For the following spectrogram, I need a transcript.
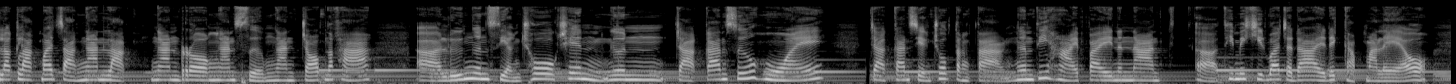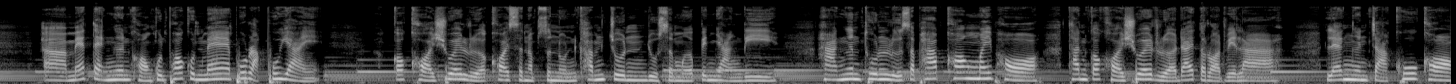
หลักๆมาจากงานหลักงานรองงานเสริมงานจ็อบนะคะอ่าหรือเงินเสี่ยงโชค เช่น เงินจากการซื้อหวย จากการเสี่ยงโชคต่างๆ เงินที่หายไปนานๆที่ไม่คิดว่าจะได้ได้กลับมาแล้ว แม้แต่เงินของคุณพ่อคุณแม่ผู้หลักผู้ใหญ่ ก็คอยช่วยเหลือคอยสนับสนุนค้ำจุนอยู่เสมอเป็นอย่างดี หากเงินทุนหรือสภาพคล่องไม่พอ ท่านก็คอยช่วยเหลือได้ตลอดเวลา และเงินจากคู่ครอง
